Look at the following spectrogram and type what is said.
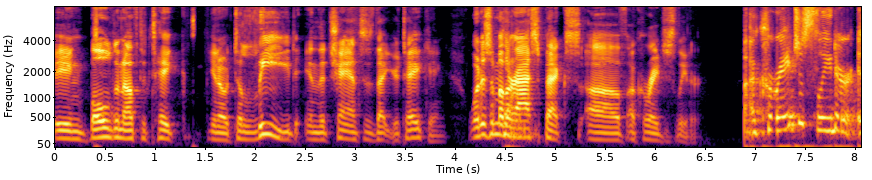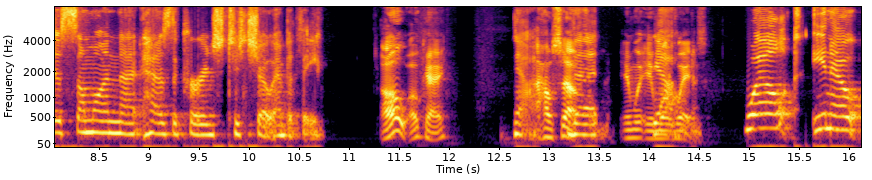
being bold enough to take, you know, to lead in the chances that you're taking. What are some other yeah. aspects of a courageous leader? A courageous leader is someone that has the courage to show empathy. Oh, okay. Yeah. How so? That, in in yeah. what ways? Well, you know,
